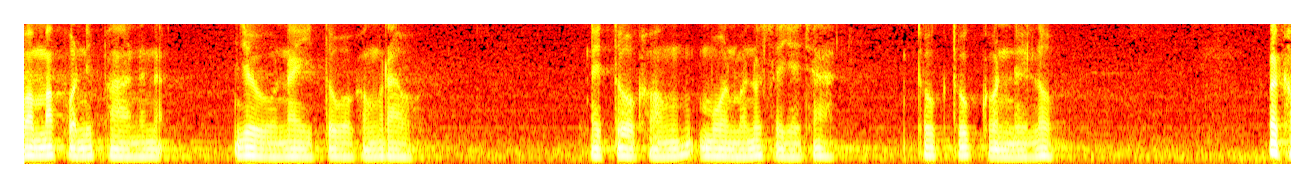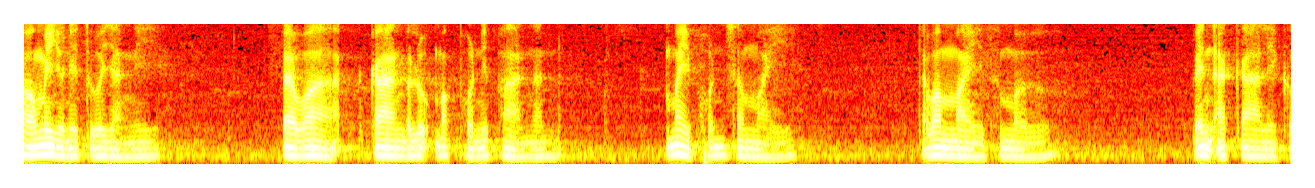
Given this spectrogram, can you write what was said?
ว่ามรรคผลนิพพานนั้น อยู่ในตัวของเรา ในตัวของมวลมนุษยชาติ ทุกทุกคนในโลก เมื่อของไม่อยู่ในตัวอย่างนี้ แปลว่าการบรรลุมรรคผลนิพพานนั้น ไม่พ้นสมัย แต่ว่าใหม่เสมอ เป็นอาการเลโก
